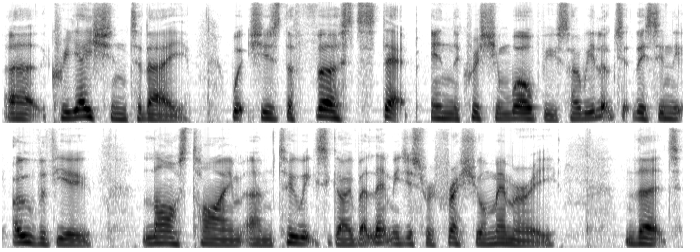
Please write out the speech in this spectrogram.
uh, creation today, which is the first step in the Christian worldview. So, we looked at this in the overview last time, um, two weeks ago, but let me just refresh your memory that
